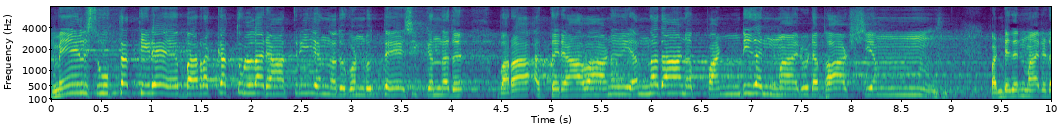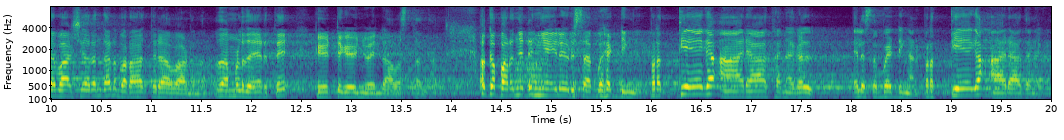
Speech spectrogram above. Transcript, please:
മേൽ സൂക്തത്തിലെ ബറക്കത്തുള്ള രാത്രി എന്നതുകൊണ്ട് ഉദ്ദേശിക്കുന്നത് ബറാഅത്ത് രാവാണ് എന്നതാണ് പണ്ഡിതന്മാരുടെ ഭാഷ്യം. പണ്ഡിതന്മാരുടെ ഭാഷ എന്താണ് ബറാത്തരാവാണെന്ന്. അത് നമ്മൾ നേരത്തെ കേട്ട് കഴിഞ്ഞു അതിന്റെ അവസ്ഥ എന്താണ് ഒക്കെ പറഞ്ഞിട്ട് ഇനി അതിലൊരു സബ് ഹെഡിങ്. പ്രത്യേക ആരാധനകൾ. അതിലെ സബ് ഹെഡിങ് ആണ്. പ്രത്യേക ആരാധനകൾ.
